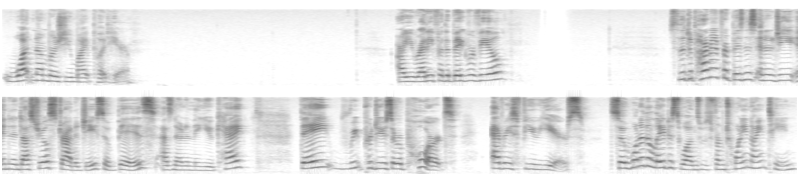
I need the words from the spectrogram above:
what numbers you might put here. Are you ready for the big reveal? So the Department for Business Energy and Industrial Strategy, so BIS, as known in the UK, they produce a report every few years. So one of the latest ones was from 2019.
